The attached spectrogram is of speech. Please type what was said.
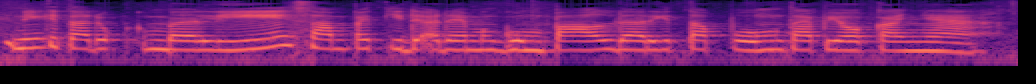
Ini kita aduk kembali sampai tidak ada yang menggumpal dari tepung tapiokanya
